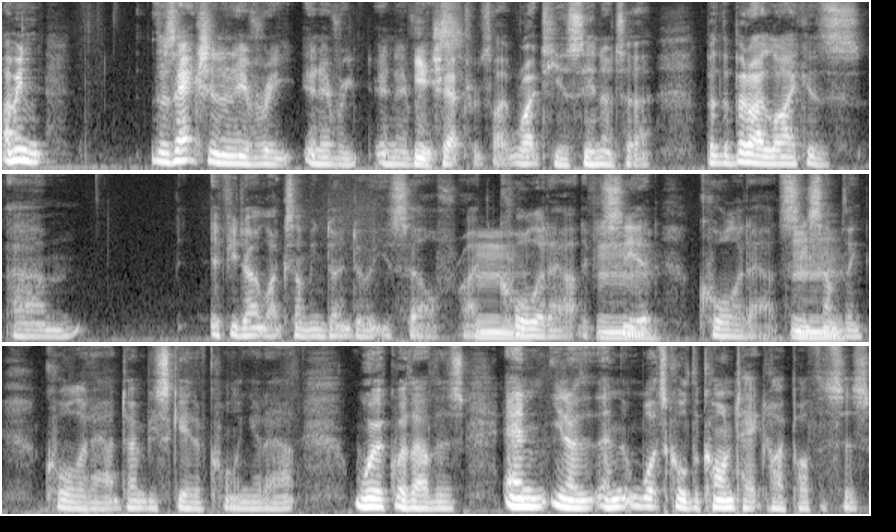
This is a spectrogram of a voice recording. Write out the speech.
I mean. There's action in every in every in every Yes. chapter. It's like write to your senator, but the bit I like is um, if you don't like something, don't do it yourself. Right? Mm. Call it out. If you see it, call it out. See something, call it out. Don't be scared of calling it out. Work with others, and you know, and what's called the contact hypothesis.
